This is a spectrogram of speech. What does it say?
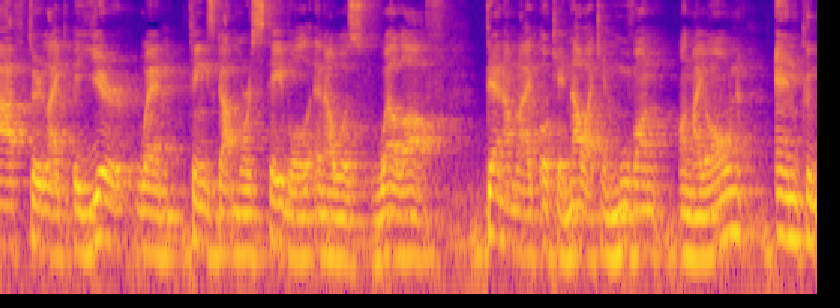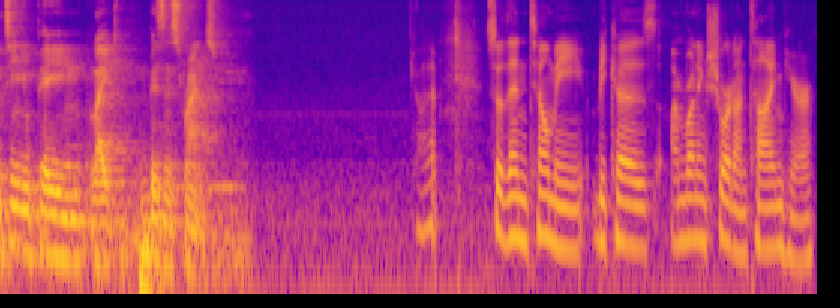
after like a year when things got more stable and i was well off then I'm like, okay, now I can move on on my own and continue paying like business rent. Got it. So then tell me, because I'm running short on time here,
